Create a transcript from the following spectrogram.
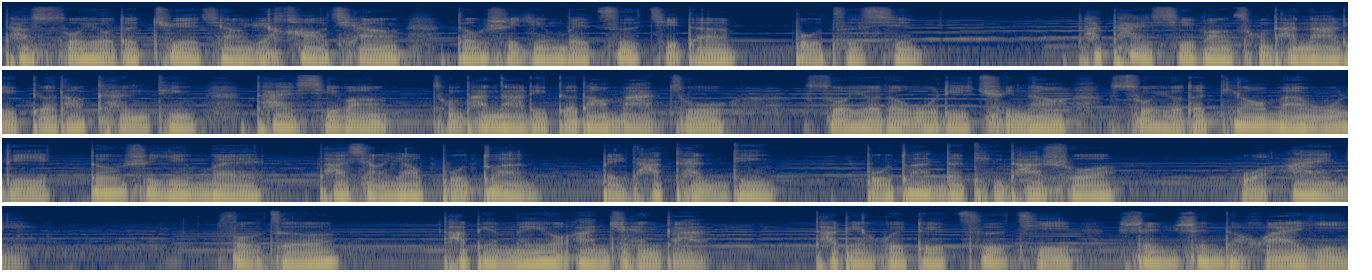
他所有的倔强与好强，都是因为自己的不自信。他太希望从他那里得到肯定，太希望从他那里得到满足。所有的无理取闹，所有的刁蛮无理，都是因为他想要不断被他肯定，不断的听他说“我爱你”。否则，他便没有安全感，他便会对自己深深的怀疑。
